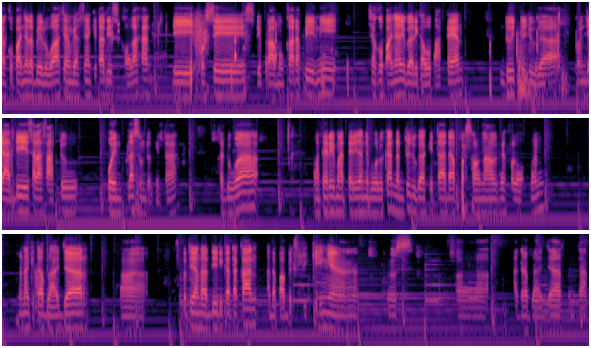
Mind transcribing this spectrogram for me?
jangkupannya lebih luas yang biasanya kita di sekolah kan di OSIS, di pramuka, tapi ini jangkupannya juga di kabupaten. Itu itu juga menjadi salah satu poin plus untuk kita. Kedua, materi-materi yang dibutuhkan tentu juga kita ada personal development mana kita belajar uh, seperti yang tadi dikatakan ada public speakingnya terus uh, ada belajar tentang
